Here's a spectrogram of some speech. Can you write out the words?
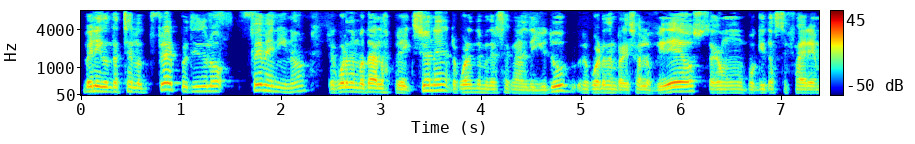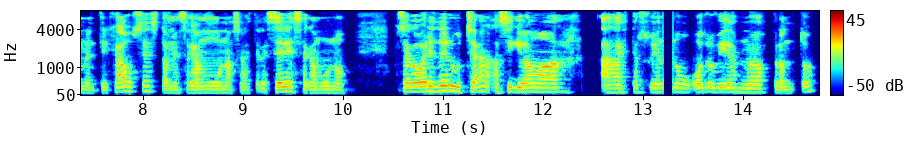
Belly contra Charlotte Flair por el título femenino. Recuerden votar las predicciones, recuerden meterse al canal de YouTube, recuerden revisar los videos. Sacamos un poquito hace Fire Emblem Three Houses, también sacamos uno hacia las teleseries, sacamos uno, sacamos varios de lucha, así que vamos a, estar subiendo otros videos nuevos pronto.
